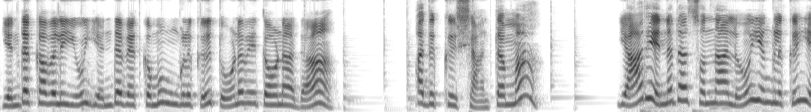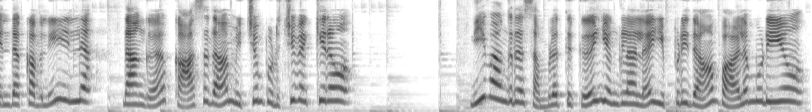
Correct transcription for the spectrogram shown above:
எந்த கவலையும் எந்த வெக்கமும் உங்களுக்கு தோணவே தோணாதா? அதுக்கு சாந்தம்மா? யார் என்னதான் சொன்னாலும் எங்களுக்கு எந்த கவலையும் இல்ல. நாங்க காசை தான் மிச்சம் பிடிச்சி வைக்கிறோம். நீ வாங்குற சம்பளத்துக்கு எங்களால இப்படிதான் வாழ முடியும்.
